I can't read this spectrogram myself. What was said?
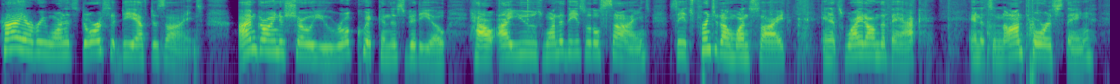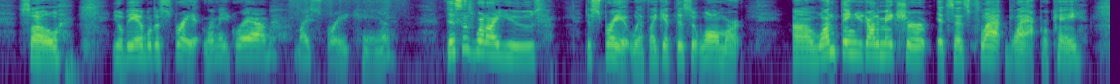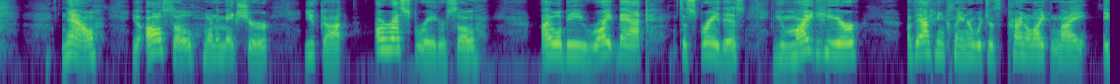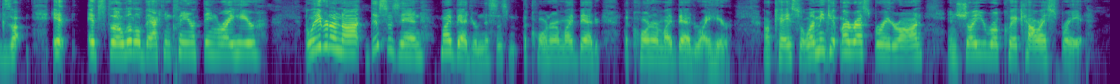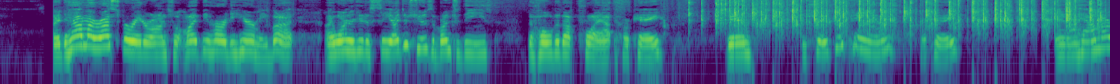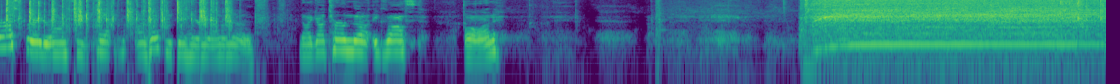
Hi everyone, it's Doris at DF Designs. I'm going to show you real quick in this video how I use one of these little signs. See, it's printed on one side and it's white on the back and it's a non-porous thing so you'll be able to spray it. Let me grab my spray can. This is what I use to spray it with. I get this at Walmart. Uh, one thing you got to make sure it says flat black, okay? Now, you also want to make sure you've got a respirator. So, I will be right back to spray this. You might hear a vacuum cleaner, which is kind of like my exhaust. It, it's the little vacuum cleaner thing right here. Believe it or not, this is in my bedroom. This is the corner of my bed, the corner of my bed right here. Okay, so let me get my respirator on and show you real quick how I spray it. I have my respirator on, so it might be hard to hear me, but I wanted you to see, I just use a bunch of these to hold it up flat, okay? Then you shake your can, okay? And I have my respirator on, so you can't, I hope you can hear me, I don't know. Now I gotta turn the exhaust on.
